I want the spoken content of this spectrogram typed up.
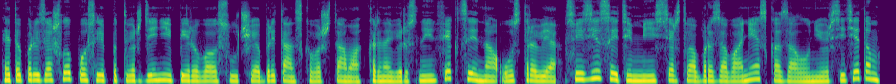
Это произошло после подтверждения первого случая британского штамма коронавирусной инфекции на острове. В связи с этим Министерство образования сказало университетам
